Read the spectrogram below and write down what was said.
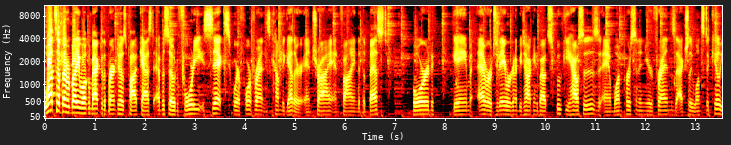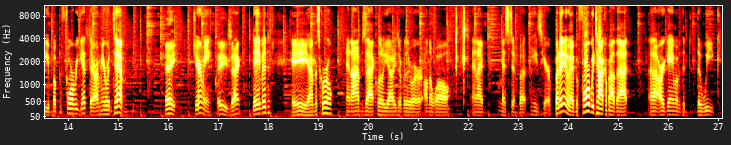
What's up, everybody? Welcome back to the Burnt Toast Podcast, episode 46, where four friends come together and try and find the best board game ever. Today, we're going to be talking about spooky houses, and one person in your friends actually wants to kill you. But before we get there, I'm here with Tim, Hey, Jeremy, Hey, Zach. David, Hey, I'm a squirrel. and I'm Zach. Little Yachty's over there on the wall, and I missed him, but he's here. But anyway, before we talk about that, uh, our game of the, the week,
